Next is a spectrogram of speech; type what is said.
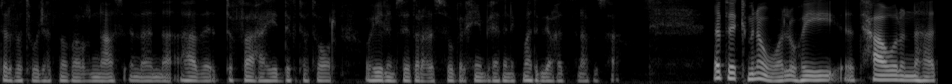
تلفت وجهة نظر الناس إن إن هذا التفاحة هي الدكتاتور وهي اللي مسيطرة على السوق الحين بحيث إنك ما تقدر حتى تنافسها. ايبك من أول وهي تحاول إنها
